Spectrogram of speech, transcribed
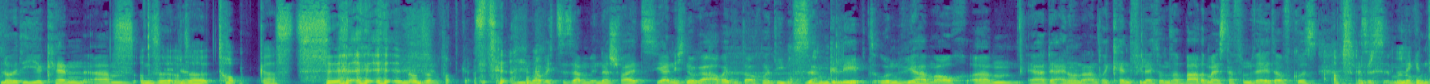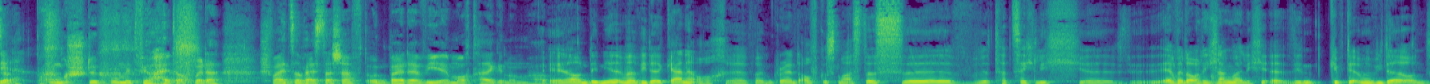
Leute hier kennen. Ähm, das ist unser, unser Top-Gast in unserem Podcast. Mit ihm habe ich zusammen in der Schweiz ja nicht nur gearbeitet, auch mit ihm zusammen gelebt und wir haben auch, ähm, ja, der eine oder andere kennt vielleicht unseren Bademeister von Weltaufguss. Absolut. Das ist immer Legendär. unser Prunkstück, womit wir halt auch bei der Schweizer Meisterschaft und bei der WM auch teilgenommen haben. Ja, und den ihr immer wieder gerne auch äh, beim Grand Aufguss Masters äh, wird tatsächlich, äh, wird auch nicht langweilig. Äh, den gibt er immer wieder und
